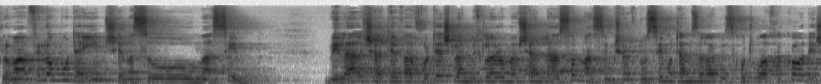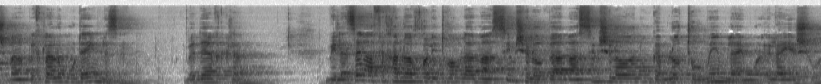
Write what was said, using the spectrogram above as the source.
כלומר, אפילו מודעים שהם עשו מעשים. בגלל שהטבע החוטא שלנו בכלל לא מאפשר לעשות מעשים, כשאנחנו עושים אותם זה רק בזכות רוח הקודש, ואנחנו בכלל לא מודעים לזה, בדרך כלל. בגלל זה אף אחד לא יכול לתרום למעשים שלו, והמעשים שלנו גם לא תורמים להם, אלא ישוע.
